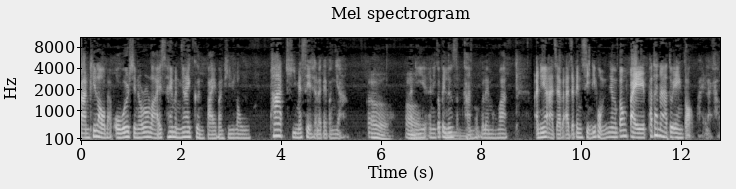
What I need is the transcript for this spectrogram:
การที่เราแบบ over generalize ให้มันง่ายเกินไป บางทีเราพลาด key message อะไรไปบางอย่าง เออเอันนี้อันนี้ก็เป็นเรื่องสำคัญผมก็เลยมองว่า อันนี้อาจจะอาจจะเป็นสิ่งที่ผมยังต้องไปพัฒนาตัวเองต่อไปแหละครับ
